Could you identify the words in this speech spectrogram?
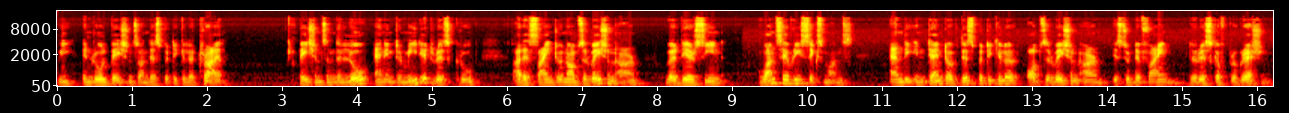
we enroll patients on this particular trial. Patients in the low and intermediate risk group are assigned to an observation arm where they are seen once every six months. And the intent of this particular observation arm is to define the risk of progression.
